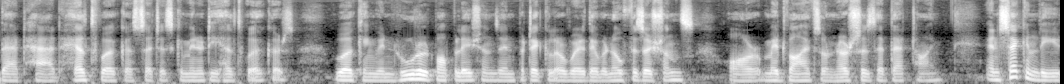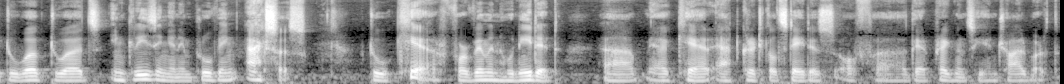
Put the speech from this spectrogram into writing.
that had health workers, such as community health workers, working in rural populations in particular where there were no physicians or midwives or nurses at that time. And secondly, to work towards increasing and improving access to care for women who needed uh, uh, care at critical stages of uh, their pregnancy and childbirth.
